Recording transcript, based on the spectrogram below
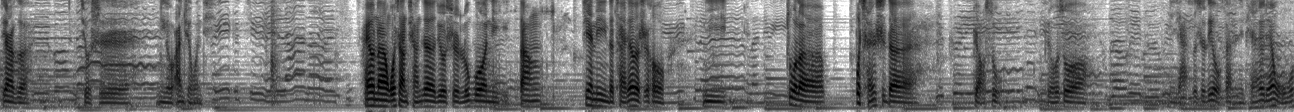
第二个就是你有安全问题。还有呢，我想强调的就是，如果你当建立你的材料的时候，你做了不诚实的表述，比如说你雅思是六，但是你填六点五，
